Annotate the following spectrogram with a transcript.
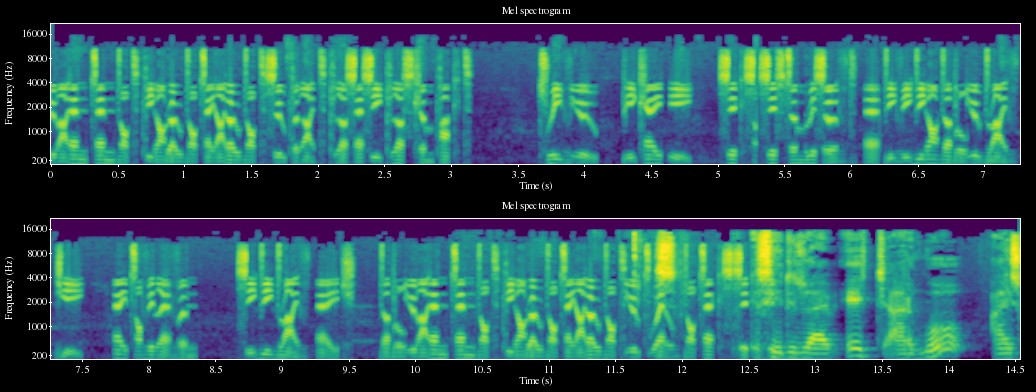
WIN 10 dot PRO dot AIO dot superlight plus SE plus compact. Tree view. BKE. 6 system reserved. Uh, DVD on W drive G. 8 of 11. CD drive H. WIN 10 dot PRO dot AIO dot U12 dot X6. ሲዲ ድራይቭ ኤች አድርጎ አይሶ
